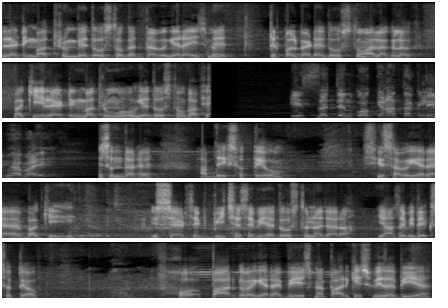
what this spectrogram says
लेटिंग बाथरूम भी है दोस्तों गद्दा वगैरह इसमें ट्रिपल बेड है दोस्तों अलग अलग बाकी लेटिंग बाथरूम वो हो गया दोस्तों काफ़ी इस सज्जन को क्या तकलीफ़ है भाई? सुंदर है आप देख सकते हो। शीशा वगैरह है बाकी इस साइड से पीछे से भी है दोस्तों नज़ारा यहाँ से भी देख सकते हो आप। पार्क वगैरह भी इसमें पार्क की सुविधा भी है।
